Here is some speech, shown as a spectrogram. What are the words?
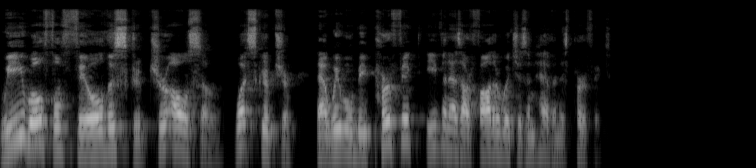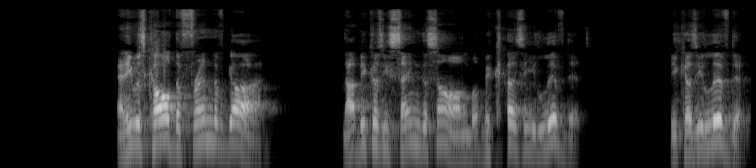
we will fulfill the scripture also. What scripture? That we will be perfect even as our Father which is in heaven is perfect. And he was called the friend of God. Not because he sang the song, but because he lived it. Because he lived it.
